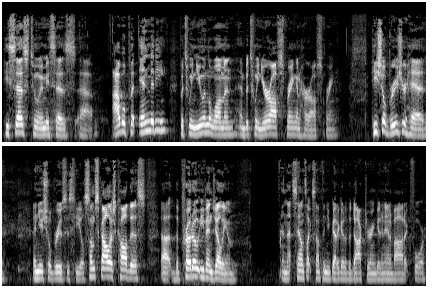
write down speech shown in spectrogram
he says to him, He says, uh, I will put enmity between you and the woman, and between your offspring and her offspring. He shall bruise your head, and you shall bruise his heel. Some scholars call this uh, the proto evangelium. And that sounds like something you've got to go to the doctor and get an antibiotic for.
